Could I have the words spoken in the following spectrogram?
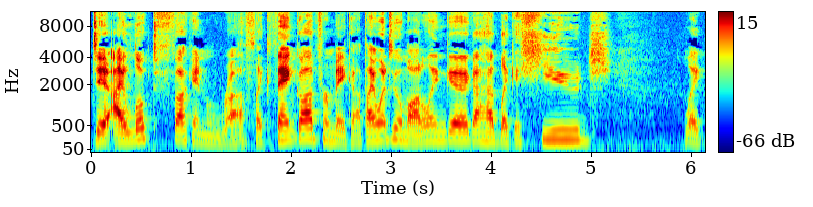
did I looked fucking rough. Like thank God for makeup. I went to a modeling gig. I had like a huge like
